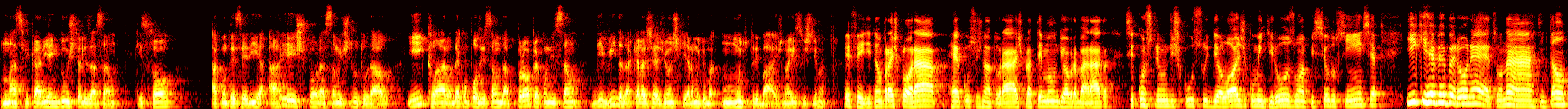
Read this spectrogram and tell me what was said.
massificaria a industrialização, que só aconteceria a exploração estrutural e, claro, a decomposição da própria condição de vida daquelas regiões que eram muito, muito tribais, não é isso, Estima? Perfeito. Então, para explorar recursos naturais, para ter mão de obra barata, se construiu um discurso ideológico mentiroso, uma pseudociência e que reverberou, né, Edson, na arte. Então,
